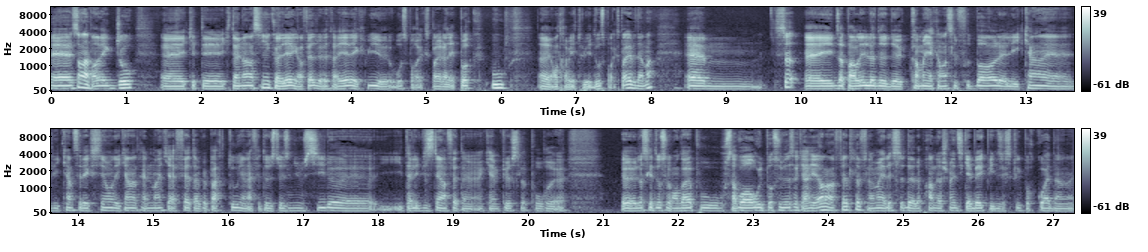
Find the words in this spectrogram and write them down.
Euh, ça, on a parlé avec Joe, euh, qui, était, qui est un ancien collègue, en fait. Je travaillais avec lui euh, au Sport Expert à l'époque, où on travaillait tous les deux au Sport Expert, évidemment. ça, il nous a parlé là, de, comment il a commencé le football, les camps, les camps de sélection, les camps d'entraînement qu'il a fait un peu partout. Il en a fait aux États-Unis aussi. Il est allé visiter, en fait, un, campus pour... lorsqu'il était au secondaire pour savoir où il poursuivait sa carrière en fait finalement il a décidé de prendre le chemin du Québec puis il nous explique pourquoi dans,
